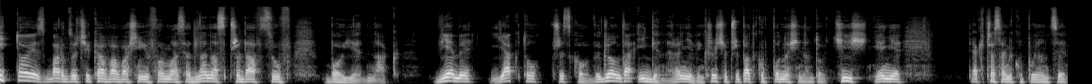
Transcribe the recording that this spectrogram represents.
I to jest bardzo ciekawa właśnie informacja dla nas sprzedawców, bo jednak wiemy, jak to wszystko wygląda i generalnie w większości przypadków podnosi nam to ciśnienie, jak czasami kupujący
